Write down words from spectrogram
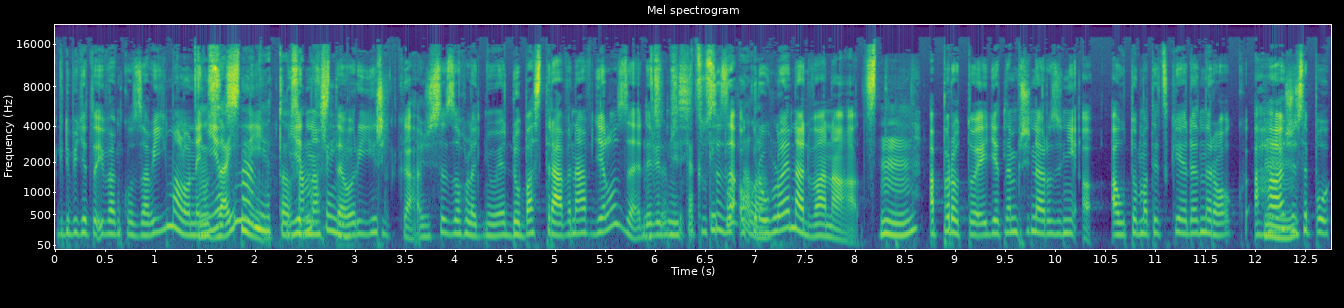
kdyby tě to Ivanko zajímalo, není no, jasný. Mě to, Jedna samozřejmě. z teorií říká, že se zohledňuje doba strávená v děloze. 9 měsíců se zaokrouhluje na 12 hmm. a proto je dětem při narození automaticky jeden rok. Aha, hmm. že se po,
